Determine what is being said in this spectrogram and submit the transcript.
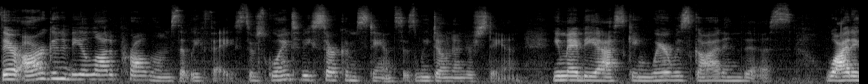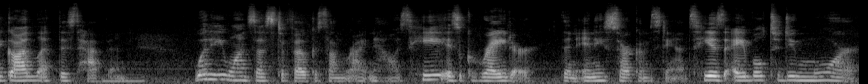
There are going to be a lot of problems that we face. There's going to be circumstances we don't understand. You may be asking, Where was God in this? Why did God let this happen? What He wants us to focus on right now is He is greater than any circumstance, He is able to do more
